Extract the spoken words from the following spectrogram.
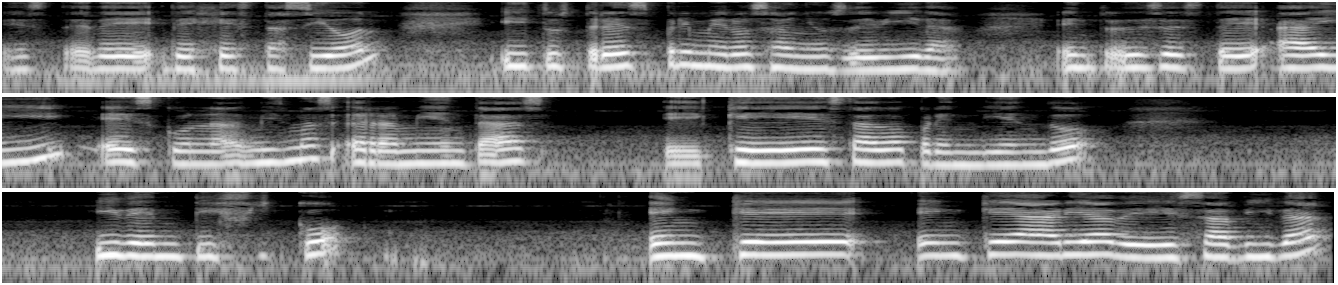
este, de, gestación y tus tres primeros años de vida. Entonces, este, ahí es con las mismas herramientas eh, que he estado aprendiendo, identifico en qué, en qué área de esa vida,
